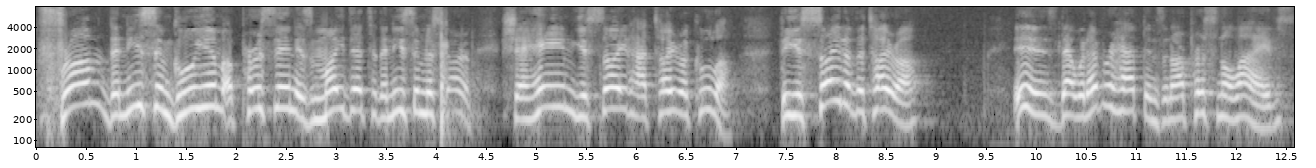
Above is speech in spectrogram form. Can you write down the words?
From the Nisim Gluyim, a person is maida to the Nisim Nasarim. Shehem Yisoid HaTorah Kula. The Yisoid of the Torah is that whatever happens in our personal lives,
